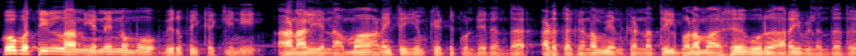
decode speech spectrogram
கோபத்தில் நான் என்னென்னமோ வெறுப்பை கக்கினேன். ஆனால் என் அம்மா அனைத்தையும் கேட்டுக்கொண்டிருந்தார். அடுத்த கணம் என் கன்னத்தில் பலமாக ஒரு அறை விழுந்தது.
